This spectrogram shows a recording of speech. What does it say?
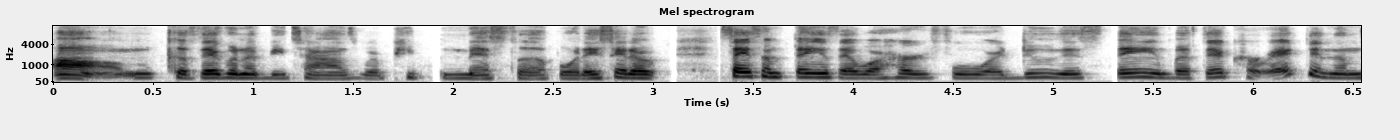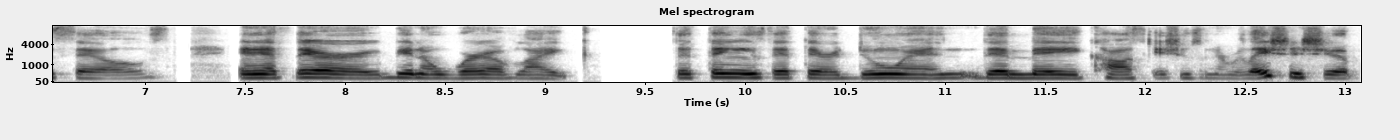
um because there are going to be times where people mess up or they say to say some things that were hurtful or do this thing but they're correcting themselves and if they're being aware of like the things that they're doing that may cause issues in the relationship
